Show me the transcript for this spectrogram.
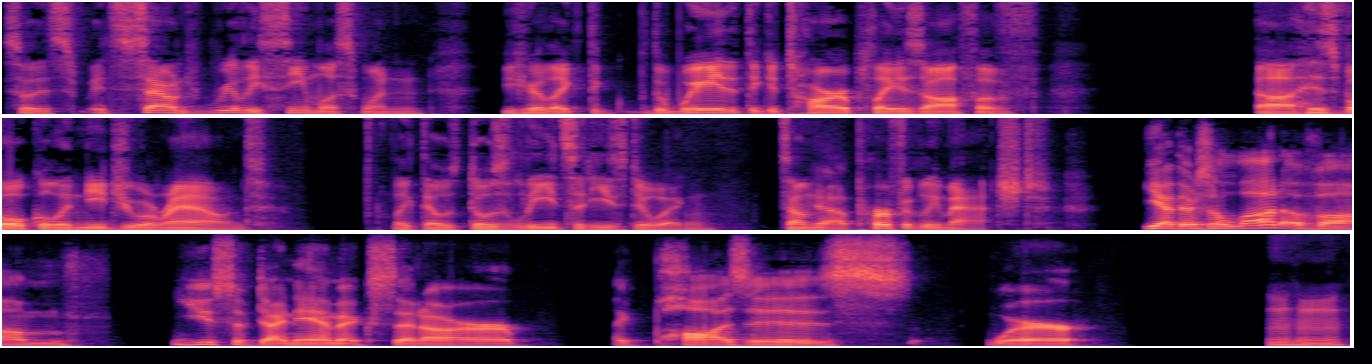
So it's it sounds really seamless when you hear like the the way that the guitar plays off of uh his vocal and need you around. Like those those leads that he's doing sound Yeah. perfectly matched. Yeah, there's a lot of um use of dynamics that are like pauses where mm-hmm.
